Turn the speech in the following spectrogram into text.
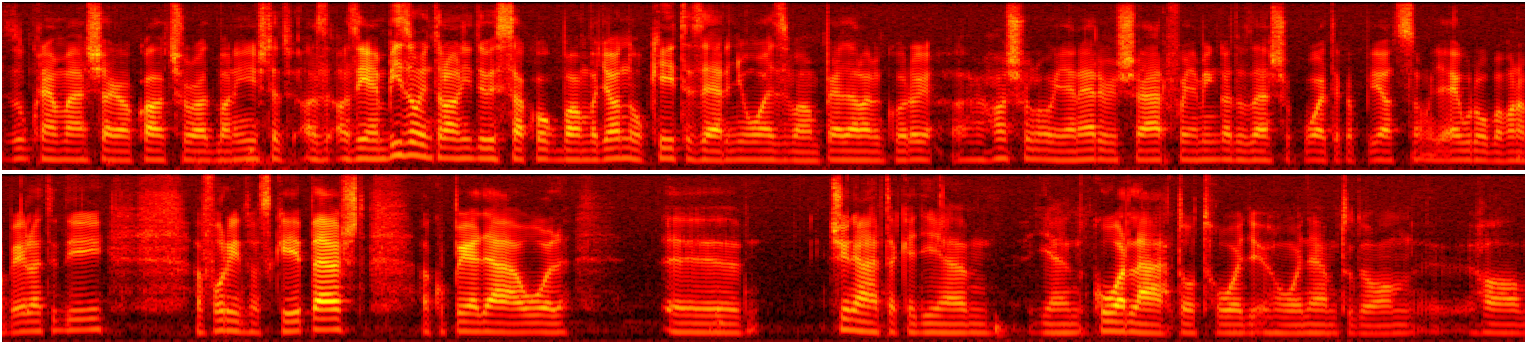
az ukrán válsággal kapcsolatban is, tehát az, az ilyen bizonytalan időszakokban, vagy annó 2008-ban például, amikor hasonló ilyen erős árfolyam ingadozások voltak a piacon, hogy euróban van a béleti díj a forinthoz képest, akkor például ö, csináltak egy ilyen, egy ilyen korlátot, hogy, hogy nem tudom, ha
